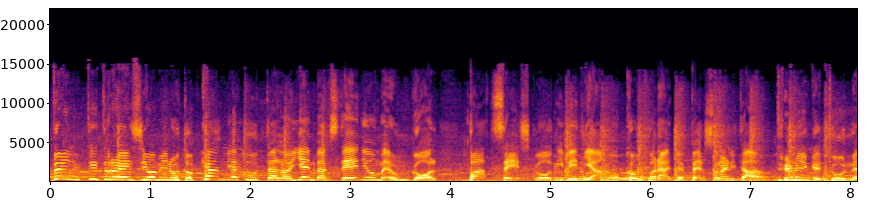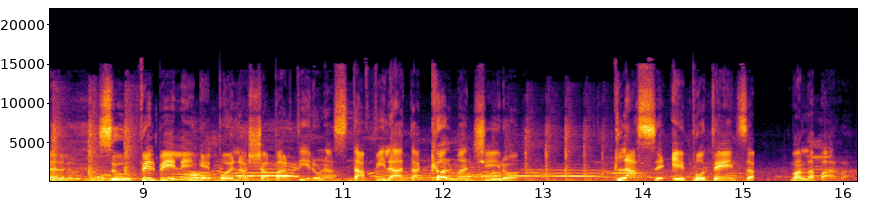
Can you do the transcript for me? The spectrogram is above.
23 minuto, cambia tutto allo Jenbach Stadium, è un gol pazzesco, li vediamo con coraggio e personalità, dribbling e tunnel su Phil Billing e poi lascia partire una staffilata col mancino classe e potenza. Van la Parra.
